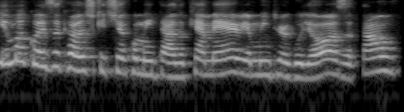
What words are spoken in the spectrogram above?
E uma coisa que eu acho que tinha comentado, que a Mary é muito orgulhosa tal,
